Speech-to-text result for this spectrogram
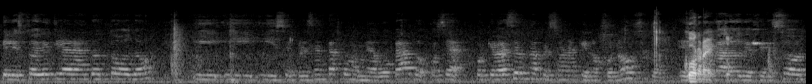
que le estoy declarando todo y, y- y se presenta como mi abogado. O sea, porque va a ser una persona que no conozco. El Correcto. abogado defensor.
